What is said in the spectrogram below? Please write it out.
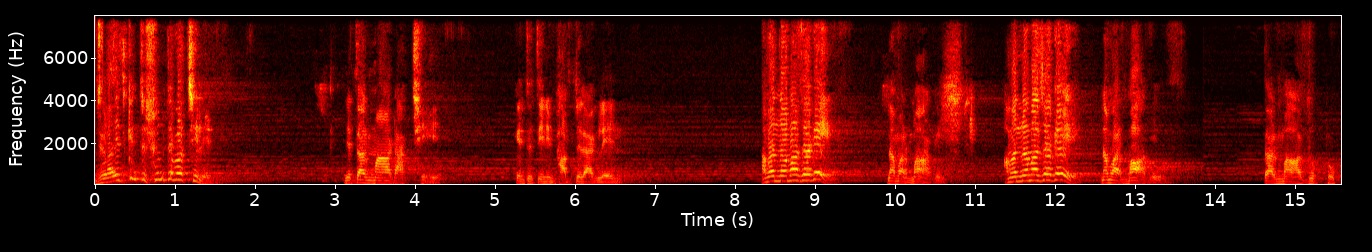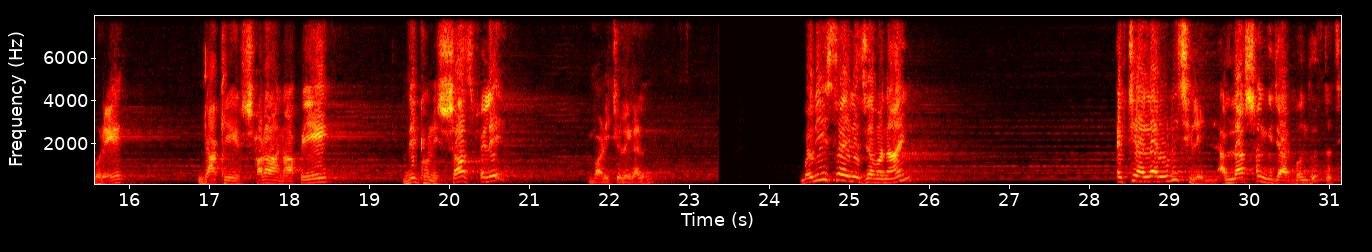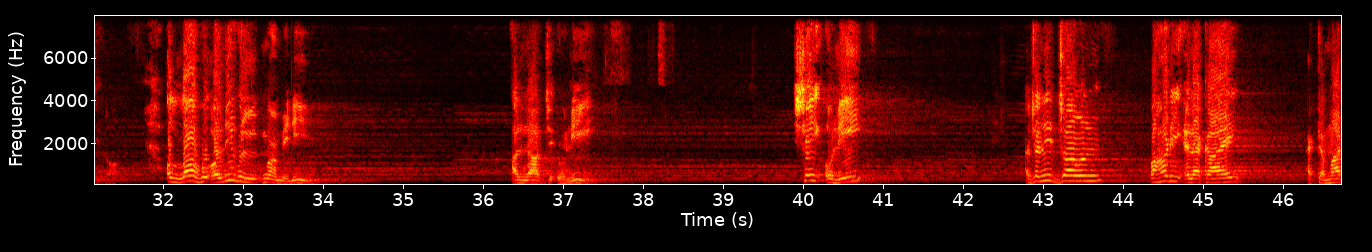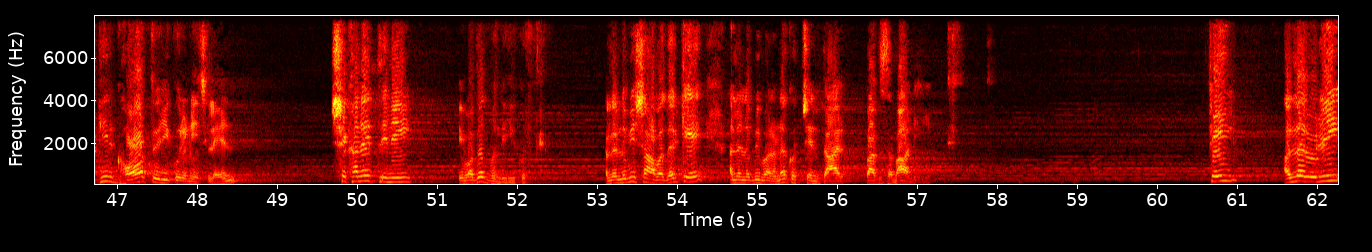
জোরাইজ কিন্তু শুনতে পাচ্ছিলেন যে তার মা ডাকছে, কিন্তু তিনি ভাবতে লাগলেন, আমার নামাজ আগে না আমার মা আগে? আমার নামাজ আগে না আমার মা আগে? তার মা দুঃখ করে ডাকের সাড়া না পেয়ে দীর্ঘ নিঃশ্বাস ফেলে বাড়ি চলে গেল। বনি ইসরায়েলের জামানায় একটি আল্লাহর অলি ছিলেন, আল্লাহর সঙ্গে যার বন্ধুত্ব ছিল। আল্লাহ অলিউল মুমিনিন। আল্লাহর যে অলি সেই অলি একটা নির্জন পাহাড়ি এলাকায় একটা মাটির ঘর তৈরি করে নিয়েছিলেন। সেখানে তিনি ইবাদত বন্দী করতেন। আল্লাহ নবী সাহাবাদেরকে আল্লাহ নবী বর্ণনা করছেন তার পাক জবানি। সেই আল্লাহর অলি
